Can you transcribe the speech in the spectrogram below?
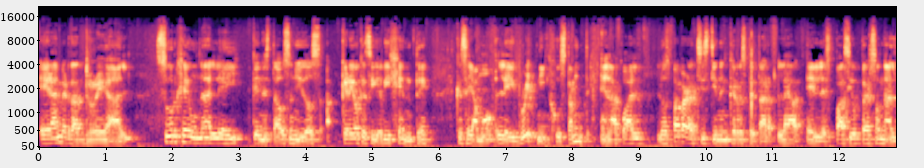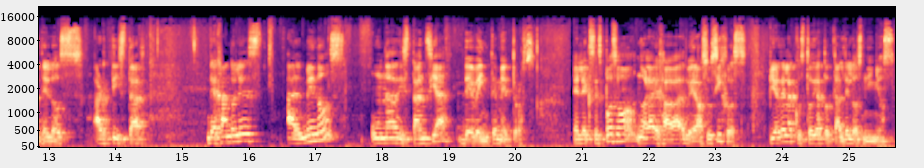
era en verdad real, surge una ley que en Estados Unidos creo que sigue vigente, que se llamó Ley Britney, justamente, en la cual los paparazzis tienen que respetar el espacio personal de los artistas, dejándoles al menos una distancia de 20 metros. El ex esposo no la dejaba ver a sus hijos, pierde la custodia total de los niños.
